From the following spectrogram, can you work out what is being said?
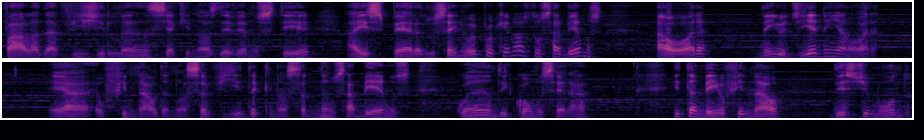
fala da vigilância que nós devemos ter à espera do Senhor, porque nós não sabemos a hora, nem o dia, nem a hora. É, a, é o final da nossa vida, que nós não sabemos quando e como será, e também o final deste mundo.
